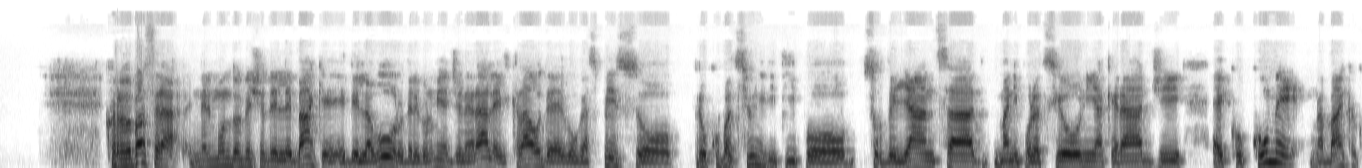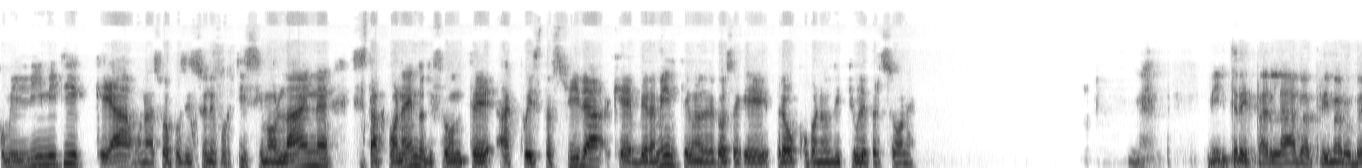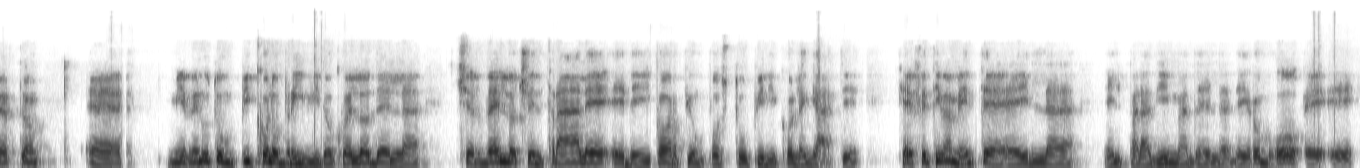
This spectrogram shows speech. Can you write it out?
Corrado Passera, nel mondo invece delle banche e del lavoro, dell'economia in generale, il cloud evoca spesso preoccupazioni di tipo sorveglianza, manipolazioni, hackeraggi. Ecco, come una banca come il Limiti, che ha una sua posizione fortissima online, si sta ponendo di fronte a questa sfida che è veramente una delle cose che preoccupano di più le persone? Mentre parlava prima Roberto, eh, mi è venuto un piccolo brivido, quello del cervello centrale e dei corpi un po' stupidi collegati, che effettivamente è il, è il paradigma del, dei robot e,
